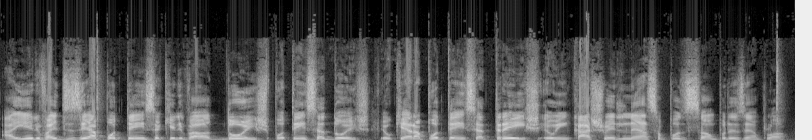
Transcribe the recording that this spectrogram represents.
aí ele vai dizer a potência que ele vai, ó, 2, potência 2. Eu quero a potência 3, eu encaixo ele nessa posição, por exemplo, ó.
